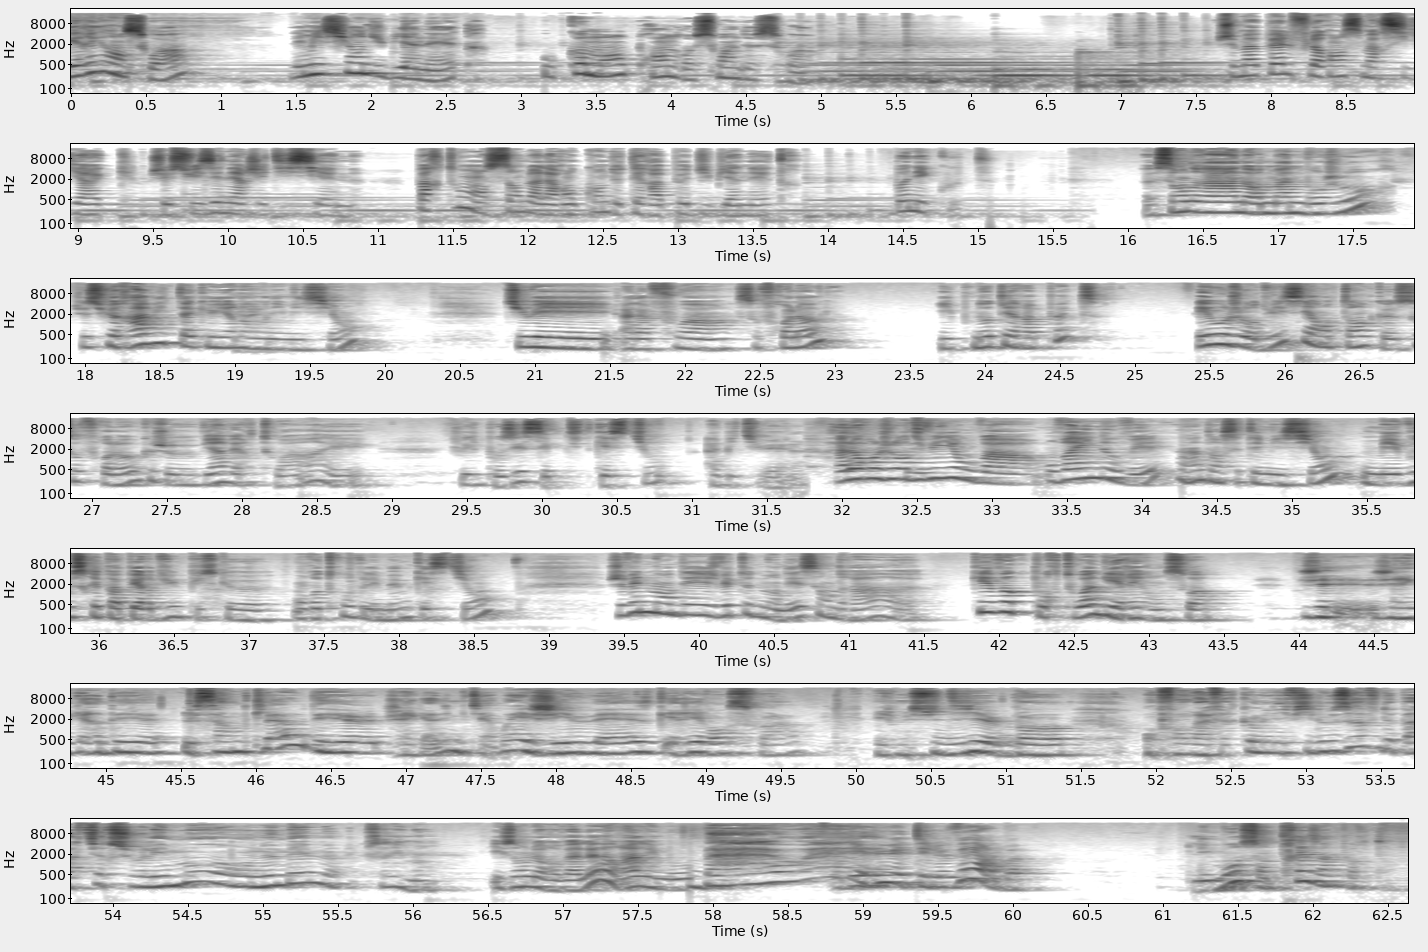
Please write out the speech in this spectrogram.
Guérir en soi, l'émission du bien-être ou comment prendre soin de soi. Je m'appelle Florence Marcillac, je suis énergéticienne. Partons ensemble à la rencontre de thérapeutes du bien-être. Bonne écoute. Euh, Sandra Nordman, bonjour. Je suis ravie de t'accueillir dans mon émission. Tu es à la fois sophrologue, hypnothérapeute, et aujourd'hui, c'est en tant que sophrologue que je viens vers toi et je vais poser ces petites questions habituelles. Alors aujourd'hui, on va, on va innover hein, dans cette émission, mais vous ne serez pas perdus puisque on retrouve les mêmes questions. Je vais, demander, je vais te demander, Sandra, euh, qu'évoque pour toi guérir en soi? J'ai regardé euh, le SoundCloud et euh, j'ai regardé, je me dis, ah ouais, GES, guérir en soi. Et je me suis dit, euh, ben, enfin, on va faire comme les philosophes, de partir sur les mots en eux-mêmes. Absolument. Ils ont leur valeur, hein, les mots. Bah Au ouais début était le verbe. Les mots sont très importants.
